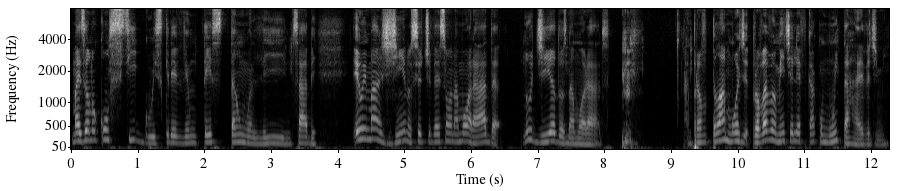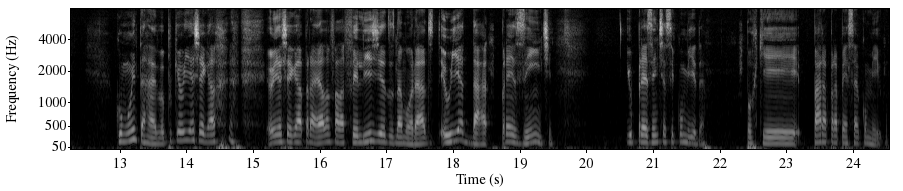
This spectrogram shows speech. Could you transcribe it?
mas eu não consigo escrever um textão ali, sabe? Eu imagino se eu tivesse uma namorada no dia dos namorados. Pelo amor de provavelmente ele ia ficar com muita raiva de mim. Com muita raiva, porque eu ia chegar eu ia chegar para ela falar feliz dia dos namorados, eu ia dar presente e o presente ia ser comida. Porque, para pra pensar comigo.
